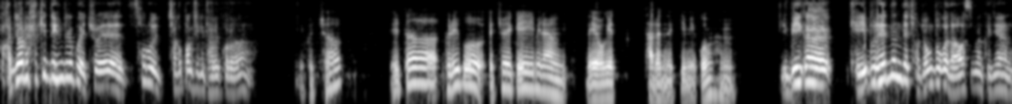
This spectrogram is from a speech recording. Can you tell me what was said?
관여를 하기도 힘들고 애초에 서로 작업 방식이 다를 거라. 그쵸? 일단, 그리고 애초에 게임이랑 내용이 다른 느낌이고, 음. 유비가 개입을 했는데 저 정도가 나왔으면 그냥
